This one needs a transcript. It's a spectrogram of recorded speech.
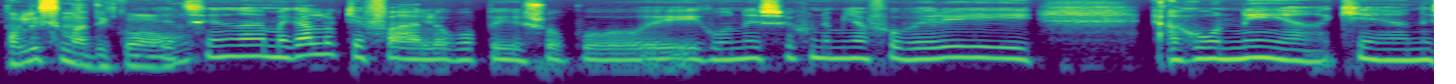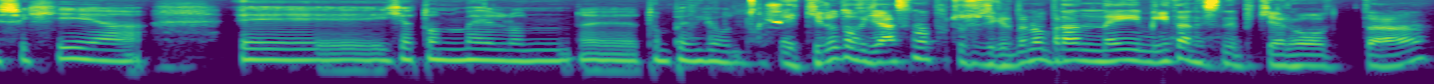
Πολύ σημαντικό. Έτσι, είναι ένα μεγάλο κεφάλαιο από πίσω που οι γονείς έχουν μια φοβερή αγωνία και ανησυχία ε, για τον μέλλον ε, των παιδιών τους. Εκείνο το διάστημα που το συγκεκριμένο brand name ήταν στην επικαιρότητα,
